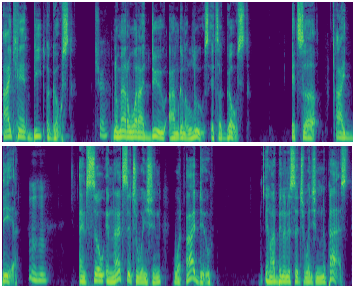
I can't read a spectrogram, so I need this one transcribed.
I can't beat a ghost. true, No matter what I do, I'm going to lose. It's a ghost. It's a idea. mm-hmm. And so in that situation, what I do, and I've been in a situation in the past,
